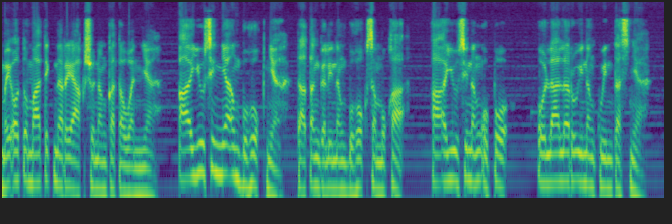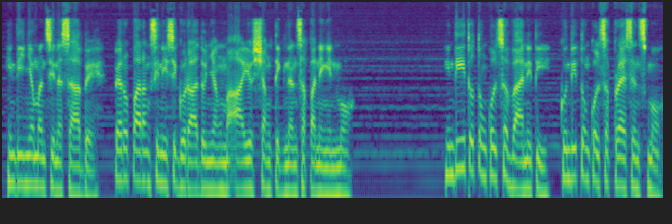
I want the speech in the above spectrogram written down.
may automatic na reaction ng katawan niya. Aayusin niya ang buhok niya, tatanggalin ang buhok sa muka, aayusin ang upo, o lalaruin ang kwintas niya. Hindi niya man sinasabi, pero parang sinisigurado niyang maayos siyang tignan sa paningin mo. Hindi ito tungkol sa vanity, kundi tungkol sa presence mo.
